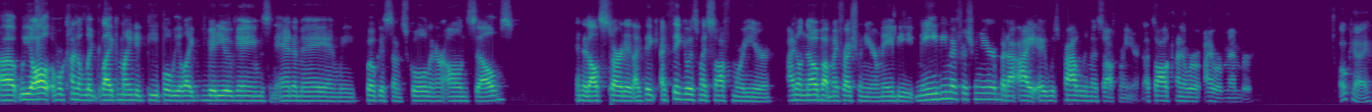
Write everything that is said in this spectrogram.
uh, we all were kind of like like-minded people we liked video games and anime and we focused on school and our own selves and it all started i think i think it was my sophomore year I don't know about my freshman year. Maybe maybe my freshman year, but I, I it was probably my sophomore year. That's all kind of where I remember. Okay.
